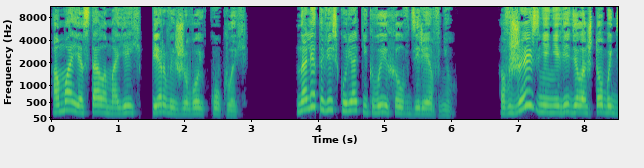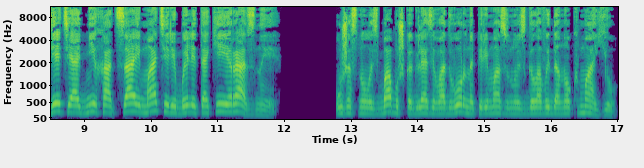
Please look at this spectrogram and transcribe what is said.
а Майя стала моей первой живой куклой. На лето весь курятник выехал в деревню. В жизни не видела, чтобы дети одних отца и матери были такие разные. Ужаснулась бабушка, глядя во двор на перемазанную с головы до ног Майю.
